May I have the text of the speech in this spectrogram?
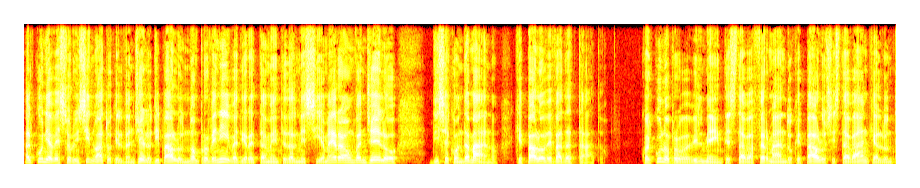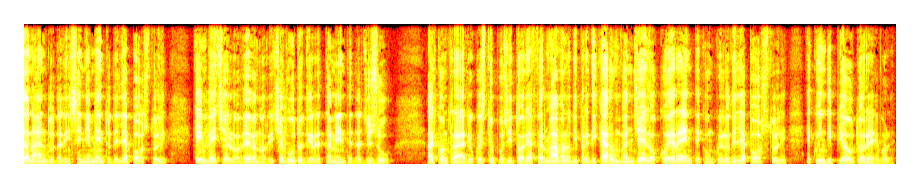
alcuni avessero insinuato che il Vangelo di Paolo non proveniva direttamente dal Messia, ma era un Vangelo di seconda mano che Paolo aveva adattato. Qualcuno probabilmente stava affermando che Paolo si stava anche allontanando dall'insegnamento degli Apostoli, che invece lo avevano ricevuto direttamente da Gesù. Al contrario, questi oppositori affermavano di predicare un Vangelo coerente con quello degli Apostoli e quindi più autorevole.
